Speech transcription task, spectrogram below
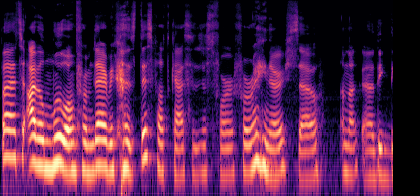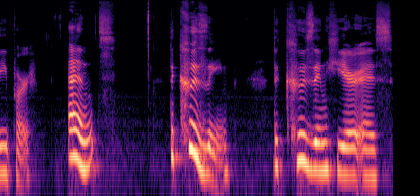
But I will move on from there because this podcast is just for foreigners, so I'm not gonna dig deeper. And the cuisine. The cuisine here is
